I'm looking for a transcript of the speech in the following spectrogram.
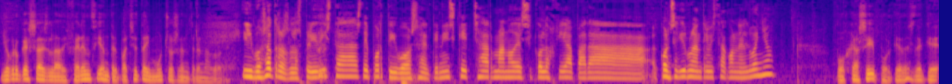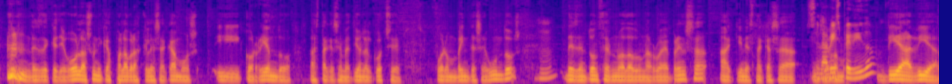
yo creo que esa es la diferencia entre Pacheta y muchos entrenadores. Y vosotros, los periodistas deportivos, eh, ¿tenéis que echar mano de psicología para conseguir una entrevista con el dueño? Pues casi, porque desde que, desde que llegó las únicas palabras que le sacamos y corriendo hasta que se metió en el coche fueron 20 segundos. Desde entonces no ha dado una rueda de prensa. Aquí en esta casa... ¿Se la habéis pedido? Día a día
